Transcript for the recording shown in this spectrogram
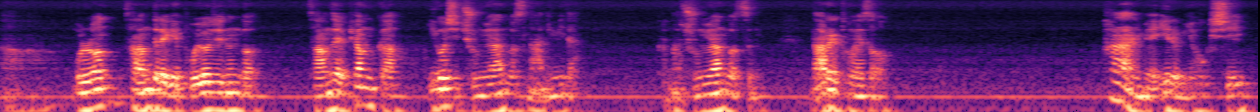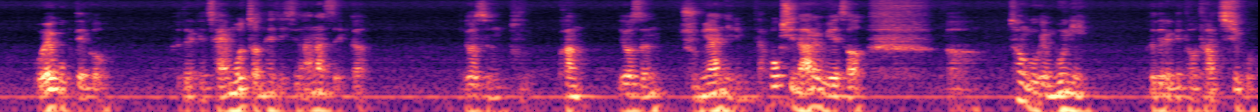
어, 물론 사람들에게 보여지는 것, 사람들의 평가 이것이 중요한 것은 아닙니다. 그러나 중요한 것은 나를 통해서 하나님의 이름이 혹시 왜곡되고 그들에게 잘못 전해지진 않았을까? 이것은 부- 광 이것은 중요한 일입니다. 혹시 나를 위해서 어, 천국의 문이 그들에게 더 닫히고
